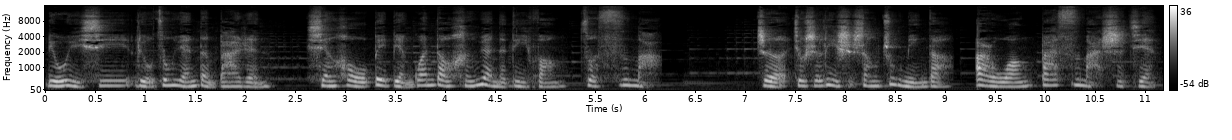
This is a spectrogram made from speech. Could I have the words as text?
刘禹锡、柳宗元等八人先后被贬官到很远的地方做司马，这就是历史上著名的二王八司马事件。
